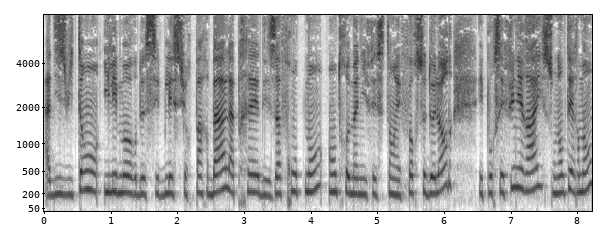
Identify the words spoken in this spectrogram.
À 18 ans, il est mort de ses blessures par balle après des affrontements entre manifestants et forces de l'ordre. Et pour ses funérailles, son enterrement,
